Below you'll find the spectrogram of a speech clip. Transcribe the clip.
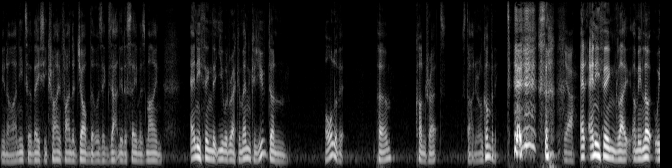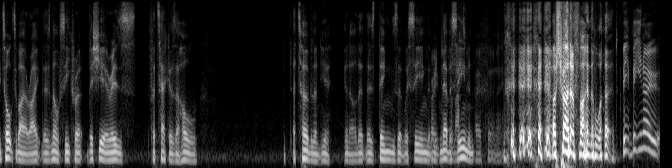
You know, I need to basically try and find a job that was exactly the same as mine. Anything that you would recommend, because you've done all of it perm, contracts, starting your own company. so, Yeah. and anything like I mean, look, we talked about it, right? There's no secret. This year is for tech as a whole a turbulent year. You know, that there's things that we're seeing that Very we've never seen, and diplomatic way of putting it. I was trying to find the word. But but you know,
